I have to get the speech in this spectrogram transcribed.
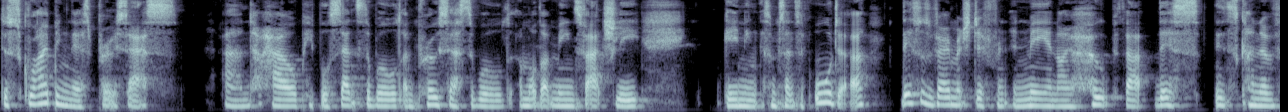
describing this process, and how people sense the world and process the world and what that means for actually gaining some sense of order, this was very much different in me, and I hope that this is kind of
